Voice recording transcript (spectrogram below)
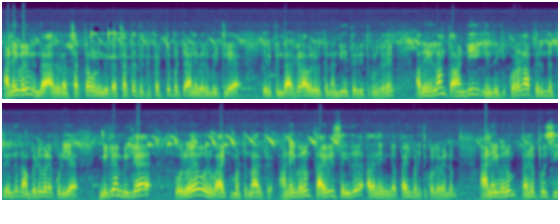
அனைவரும் இந்த அதன் சட்டம் ஒழுங்கு சட்டத்திற்கு கட்டுப்பட்டு அனைவரும் வீட்டிலே இருக்கின்றார்கள். அவர்களுக்கு நன்றியை தெரிவித்துக் கொள்கிறேன். அதையெல்லாம் தாண்டி இன்றைக்கு கொரோனா பெருந்தொற்றிலிருந்து நாம் விடுபடக்கூடிய மிக மிக ஒரே ஒரு வாய்ப்பு மட்டும்தான் இருக்குது அனைவரும் தயவு செய்து அதனை நீங்கள் பயன்படுத்திக் கொள்ள வேண்டும். அனைவரும் தடுப்பூசி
